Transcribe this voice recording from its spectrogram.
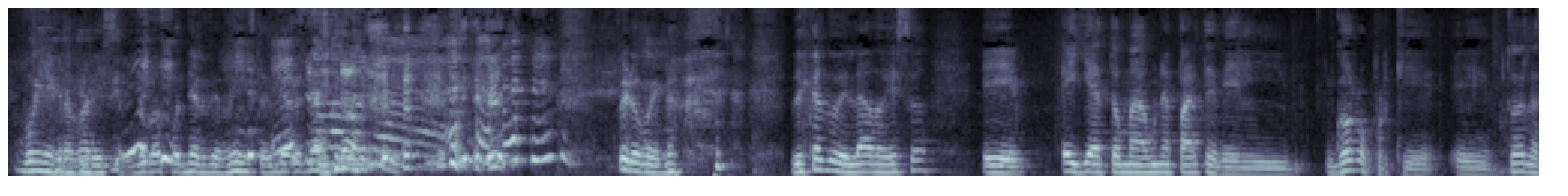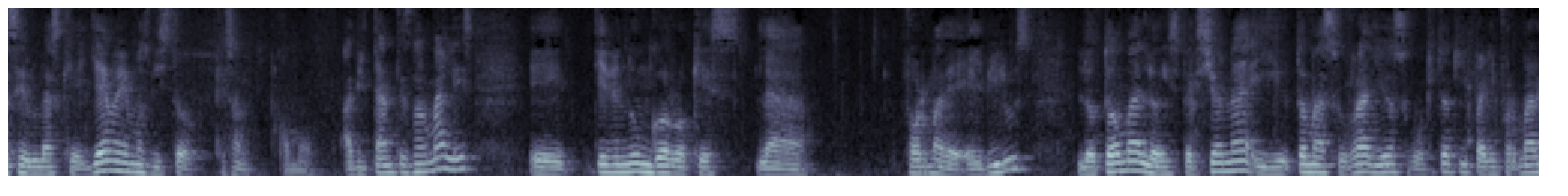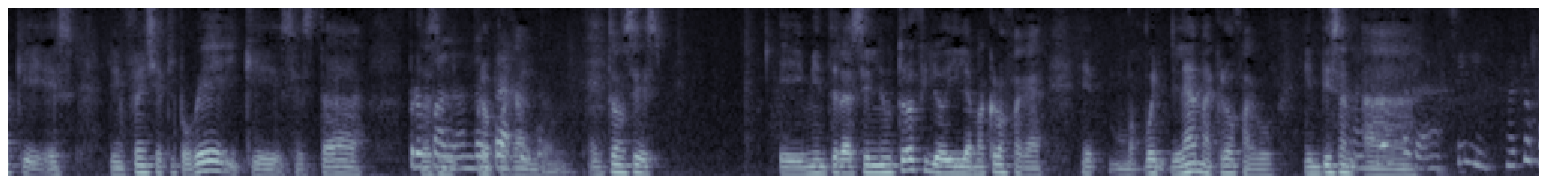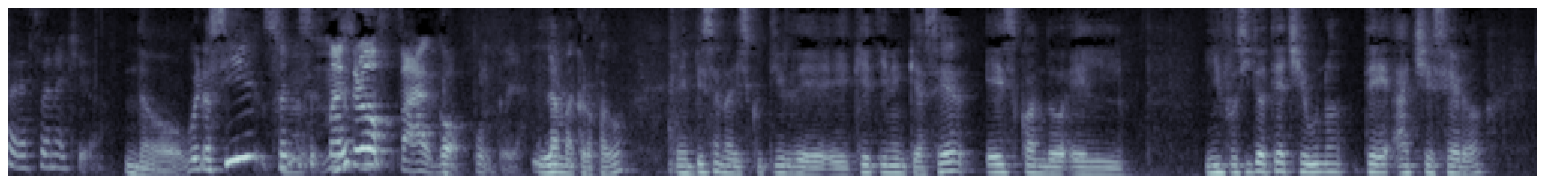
Voy a grabar eso, me voy a poner de mamona. Pero bueno, dejando de lado eso, eh, ella toma una parte del gorro porque eh, todas las células que ya hemos visto que son como habitantes normales, eh, tienen un gorro que es la forma del virus, lo toma, lo inspecciona y toma su radio, su walkie-talkie para informar que es la influencia tipo B y que se está Propagando. Entonces, eh, mientras el neutrófilo y la macrófaga, eh, bueno, la macrófago empiezan a... Macrófaga, sí, macrófaga suena chido. No, bueno, sí, son- Macrófago. Punto ya. la macrófago, empiezan a discutir de eh, qué tienen que hacer, es cuando el linfocito TH1, TH0,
